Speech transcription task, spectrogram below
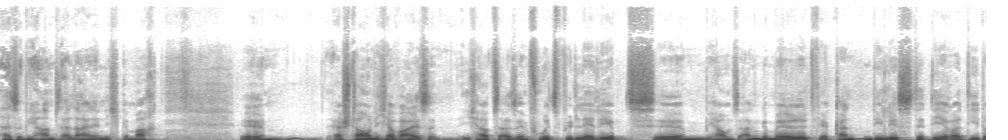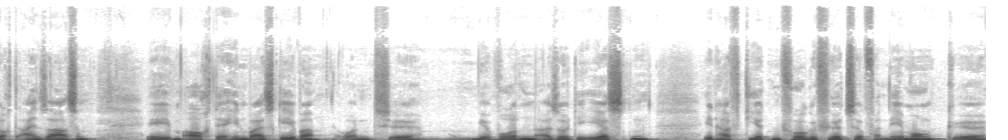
Also wir haben es alleine nicht gemacht. Ähm, erstaunlicherweise, ich habe es also im Fuhlsbüttel erlebt, ähm, wir haben uns angemeldet, wir kannten die Liste derer, die dort einsaßen, eben auch der Hinweisgeber. Und äh, wir wurden also die ersten Inhaftierten vorgeführt zur Vernehmung, äh,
